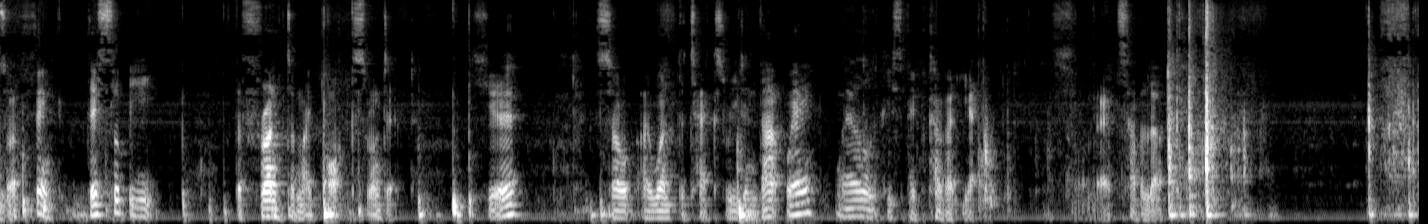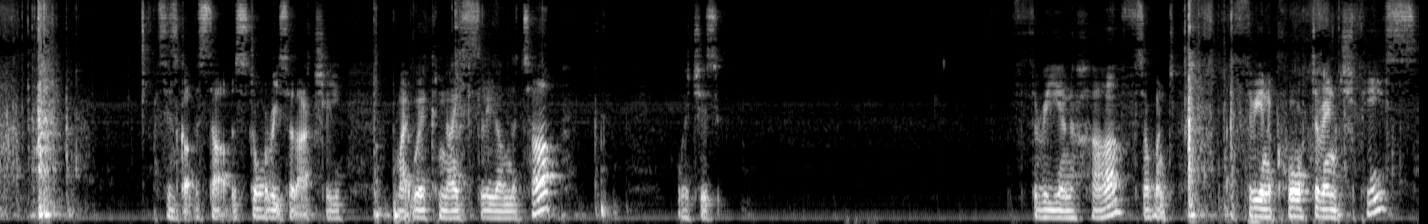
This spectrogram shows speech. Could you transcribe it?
So I think this will be the front of my box, won't it? Here. So I want the text reading that way. Well, the piece of paper cover, yeah. So let's have a look. because it's got the start of the story, so that actually might work nicely on the top, which is three and a half. So I want a three and a quarter inch piece.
